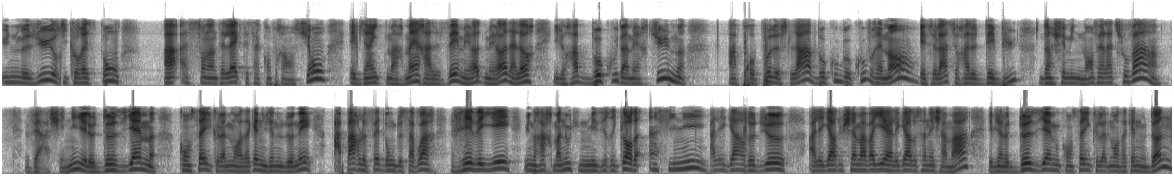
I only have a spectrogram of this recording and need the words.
une mesure qui correspond à son intellect et sa compréhension, eh bien, Itmarmer, Alze, Meod, Meod, alors il aura beaucoup d'amertume à propos de cela, beaucoup, beaucoup, vraiment, et cela sera le début d'un cheminement vers la tchouva. Est le deuxième conseil que l'Admorazaken vient nous donner, à part le fait donc de savoir réveiller une rachmanout, une miséricorde infinie à l'égard de Dieu, à l'égard du Shem à l'égard de Saneshama, eh bien le deuxième conseil que l'Admorazaken nous donne,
